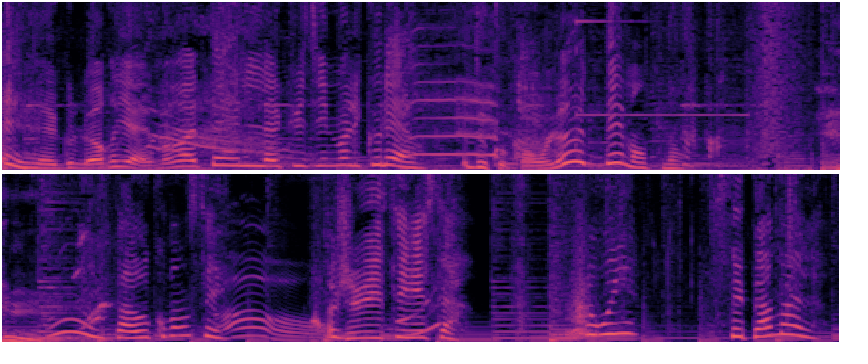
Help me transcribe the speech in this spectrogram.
Et Gloria aimera-t-elle la cuisine moléculaire Découpons-le dès maintenant. Hmm, pas recommencer. Je vais essayer ça. Oui, c'est pas mal.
